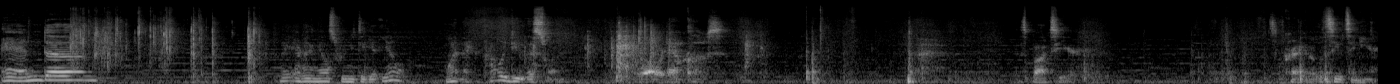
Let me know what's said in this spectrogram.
And um, everything else we need to get. You know what? I could probably do this one while we're down close. Box here. Let's crack it. Let's see what's in here.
